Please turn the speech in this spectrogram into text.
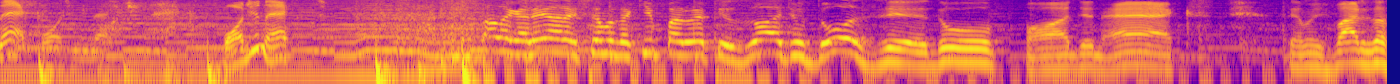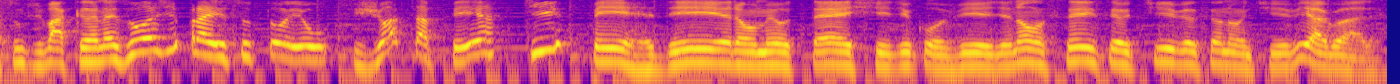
Next. Pod Next. Fala galera, estamos aqui para o episódio 12 do Pod Next. Temos vários assuntos bacanas hoje, para isso tô eu, JP, que perderam meu teste de Covid. Não sei se eu tive ou se eu não tive. E agora?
